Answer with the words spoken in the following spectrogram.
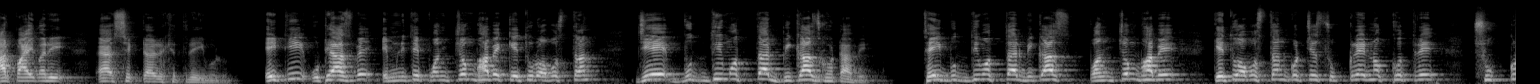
আর প্রাইমারি সেক্টরের ক্ষেত্রেই বলুন। এইটি উঠে আসবে, এমনিতে পঞ্চমভাবে কেতুর অবস্থান, যে বুদ্ধিমত্তার বিকাশ ঘটাবে। সেই বুদ্ধিমত্তার বিকাশ পঞ্চমভাবে কেতু অবস্থান করছে শুক্রের নক্ষত্রে। শুক্র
